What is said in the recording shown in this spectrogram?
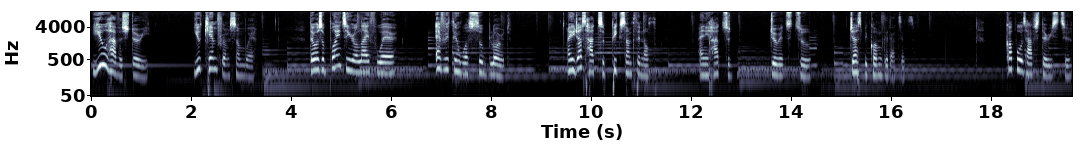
You have a story. You came from somewhere. There was a point in your life where everything was so blurred and you just had to pick something up and you had to do it to just become good at it. Couples have stories too.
